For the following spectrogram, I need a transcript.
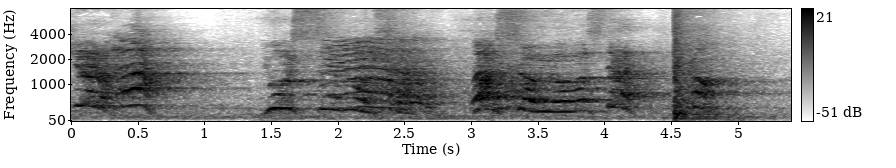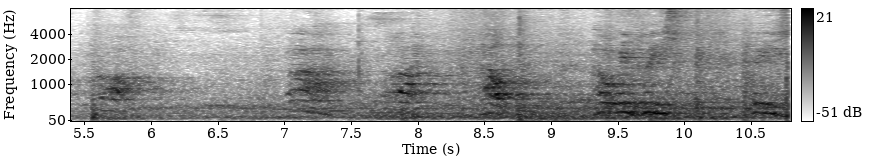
Get up! You're a sea monster! I'll show you a monster! Uh, uh, help! Help me, please. Please.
